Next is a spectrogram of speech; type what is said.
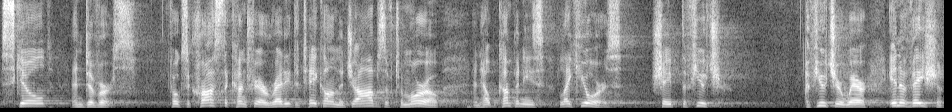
skilled, and diverse. Folks across the country are ready to take on the jobs of tomorrow and help companies like yours shape the future. A future where innovation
